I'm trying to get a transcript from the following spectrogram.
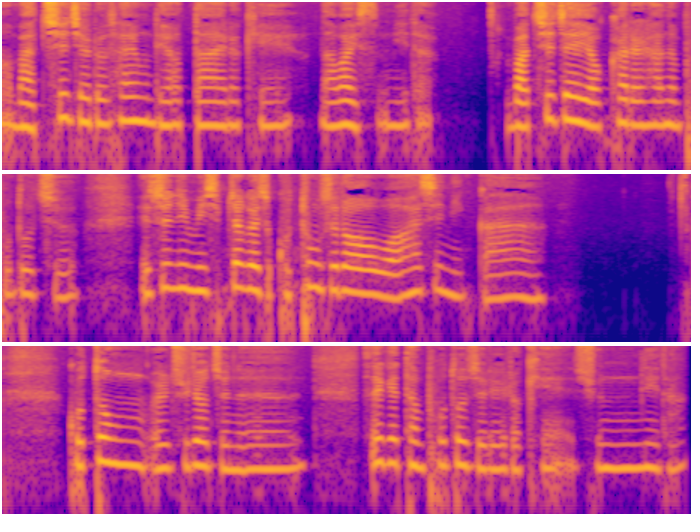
어, 마취제로 사용되었다 이렇게 나와 있습니다. 마취제 역할을 하는 포도주. 예수님이 십자가에서 고통스러워 하시니까 고통을 줄여주는 쓸개탄 포도주를 이렇게 줍니다.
